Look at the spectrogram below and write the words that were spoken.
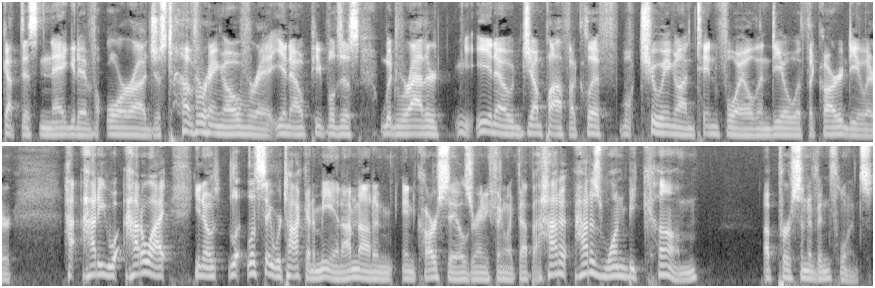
got this negative aura just hovering over it. You know, people just would rather, you know, jump off a cliff chewing on tinfoil than deal with the car dealer. How, do you, how do I, you know, let, us say we're talking to me and I'm not in, in car sales or anything like that, but how, do, how does one become a person of influence?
